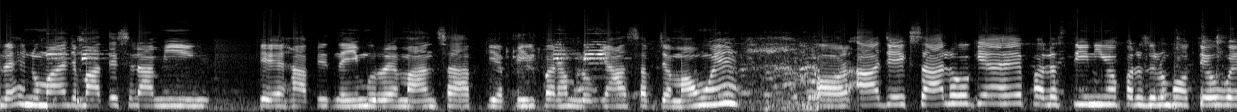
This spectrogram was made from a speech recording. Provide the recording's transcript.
रहनुमा जमात इस्लामी के हाफिज़ नईमान साहब की अपील पर हम लोग यहाँ सब जमा हुए हैं। और आज एक साल हो गया है फ़लस्तीनियों पर जुल्म होते हुए।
